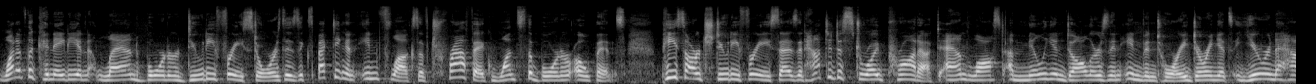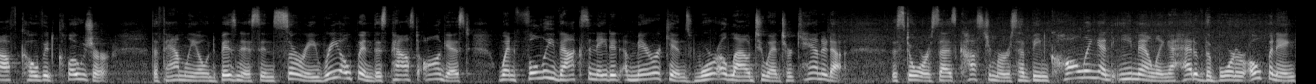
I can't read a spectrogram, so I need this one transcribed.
One of the Canadian land border duty free stores is expecting an influx of traffic once the border opens. Peace Arch Duty Free says it had to destroy product and lost a million dollars in inventory during its year and a half COVID closure. The family owned business in Surrey reopened this past August when fully vaccinated Americans were allowed to enter Canada. The store says customers have been calling and emailing ahead of the border opening,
